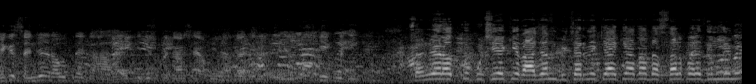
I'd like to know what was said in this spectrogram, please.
लेकिन संजय राउत ने कहा है कि जिस प्रकार से आपने है, ठीक नहीं संजय राउत को पूछिए कि राजन बिचारी ने क्या किया था दस साल पहले दिल्ली में?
